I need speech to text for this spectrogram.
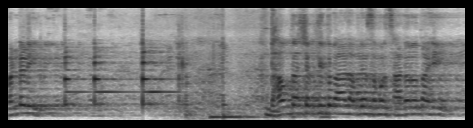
मंडळी धावता शक्ती तर आज आपल्यासमोर सादर होत आहे.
